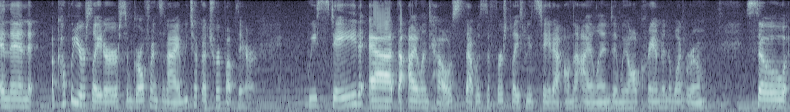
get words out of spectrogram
and then a couple years later, some girlfriends and I, we took a trip up there. We stayed at the Island House. That was the first place we'd stayed at on the island, and we all crammed into one room. So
